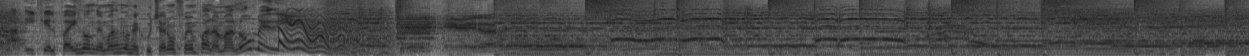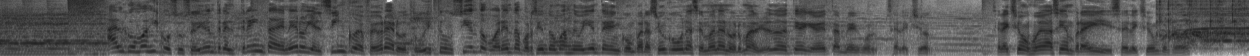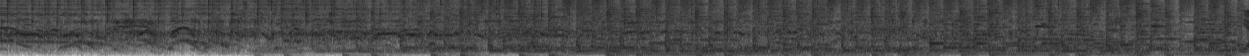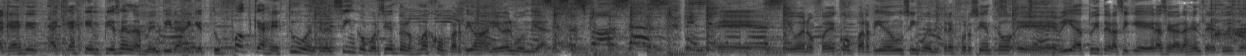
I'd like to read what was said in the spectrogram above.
Ah, y que el país donde más nos escucharon fue en Panamá. No me digas. Algo mágico sucedió entre el 30 de enero y el 5 de febrero. Tuviste un 140% más de oyentes en comparación con una semana normal. Eso tiene que ver también con selección. Selección, juega siempre ahí. Selección, por favor. Es, que, acá es que empiezan las mentiras, de que tu podcast estuvo entre el 5% de los más compartidos a nivel mundial. Eh, y bueno, fue compartido en un 53% eh, vía Twitter, así que gracias a la gente de Twitter.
